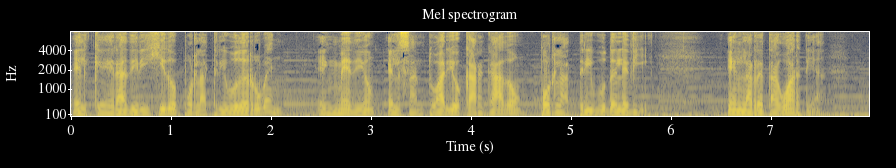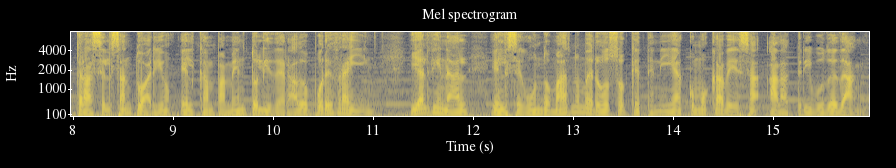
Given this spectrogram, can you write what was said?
el que era dirigido por la tribu de Rubén, en medio, el santuario cargado por la tribu de Leví. En la retaguardia, tras el santuario, el campamento liderado por Efraín y al final el segundo más numeroso que tenía como cabeza a la tribu de Dan.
